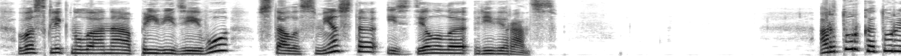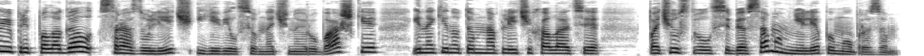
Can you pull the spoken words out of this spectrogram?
— воскликнула она при виде его, встала с места и сделала реверанс. Артур, который предполагал сразу лечь и явился в ночной рубашке и накинутом на плечи халате, почувствовал себя самым нелепым образом.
